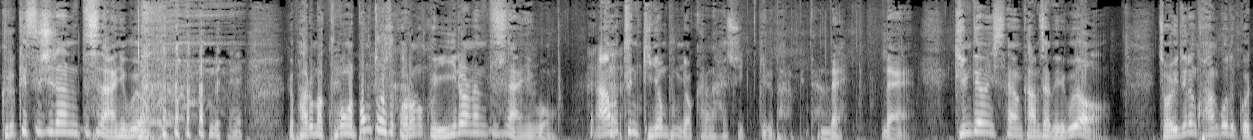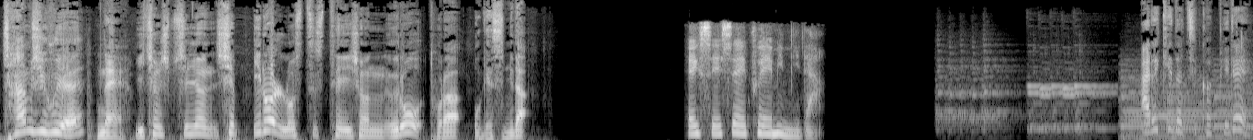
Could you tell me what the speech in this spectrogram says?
그렇게 쓰시라는 뜻은 아니고요. 그러니까 바로 막 구멍을 뻥 뚫어서 걸어놓고 이러는 뜻은 아니고, 아무튼 기념품 역할은 할수 있기를 바랍니다. 네, 네. 김대현 씨 사연 감사드리고요. 저희들은 광고 듣고 잠시 후에 네, 2017년 11월 Lost Station으로 돌아오겠습니다. XSFM입니다. 아르케 더치 커피를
